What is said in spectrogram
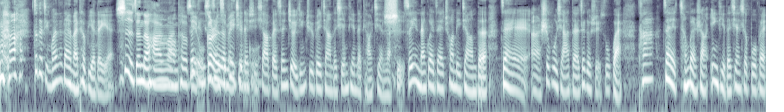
来，这个景观是还蛮特别的耶。是真的还蛮特别，我个人是废弃的学校本身就已经具备这样的先天的条件了，是，所以难怪在创立这样的在呃世户峡的这个水族馆，它在成本上硬体的建设部分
